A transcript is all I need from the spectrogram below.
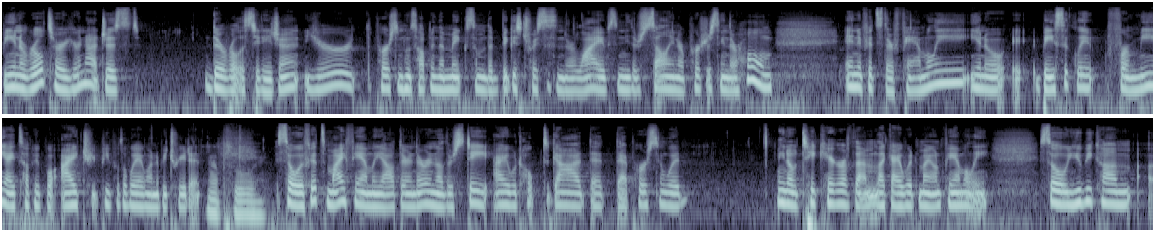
being a realtor, you're not just their real estate agent, you're the person who's helping them make some of the biggest choices in their lives in either selling or purchasing their home. And if it's their family, you know, it, basically for me, I tell people I treat people the way I want to be treated Absolutely. so if it's my family out there and they're in another state, I would hope to God that that person would, you know, take care of them like I would my own family. So you become uh,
